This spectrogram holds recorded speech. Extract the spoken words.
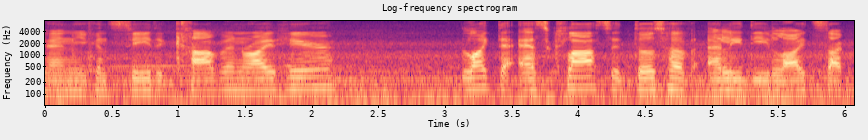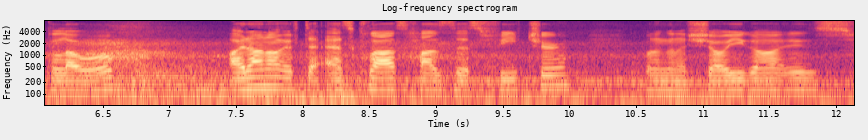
and you can see the cabin right here. Like the S-Class it does have LED lights that glow up. I don't know if the S-Class has this feature but I'm gonna show you guys.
